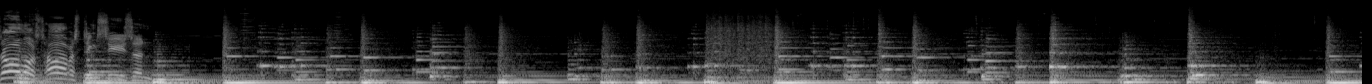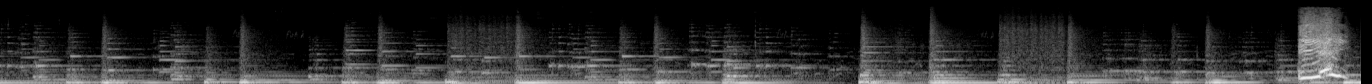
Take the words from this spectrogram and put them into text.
It's almost harvesting season. What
